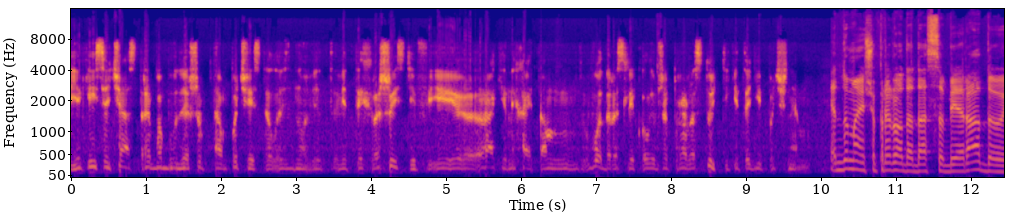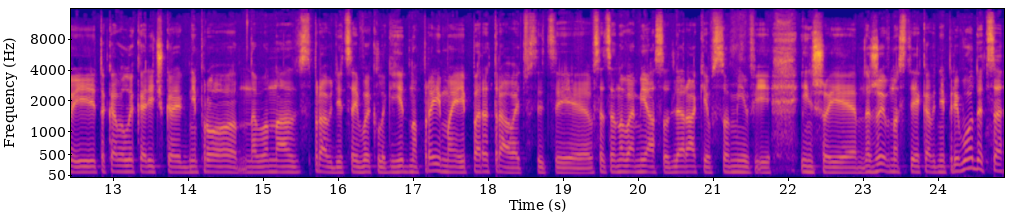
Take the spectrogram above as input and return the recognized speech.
Якийсь час треба буде, щоб там почистилось дно від, від тих рашистів, і раки нехай там водорослі, коли вже проростуть, тільки тоді почнемо. Я думаю, що природа дасть собі раду, і така велика річка, як Дніпро, вона справді цей виклик гідно прийме і перетравить всі ці, все це нове м'ясо для раків, сомів і іншої живності, яка в Дніпрі водиться.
